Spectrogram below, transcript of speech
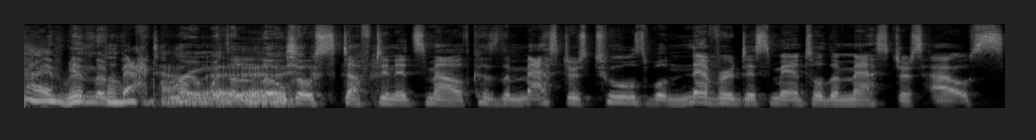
in the back room with a logo stuffed in its mouth because the master's tools will never dismantle the master's house.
